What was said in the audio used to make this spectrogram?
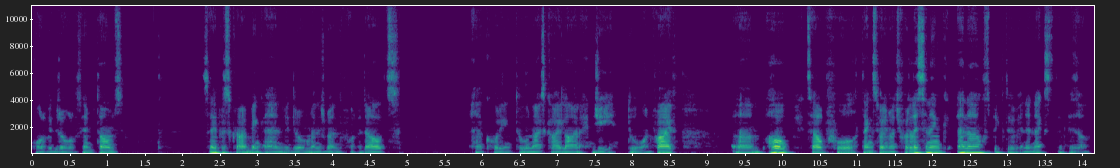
or withdrawal symptoms, safe prescribing and withdrawal management for adults according to NICE guideline NG215. Um, hope it's helpful. Thanks very much for listening, and I'll speak to you in the next episode.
